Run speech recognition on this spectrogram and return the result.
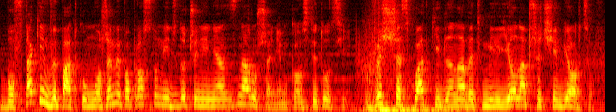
bo w takim wypadku możemy po prostu mieć do czynienia z naruszeniem konstytucji. Wyższe składki dla nawet miliona przedsiębiorców.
